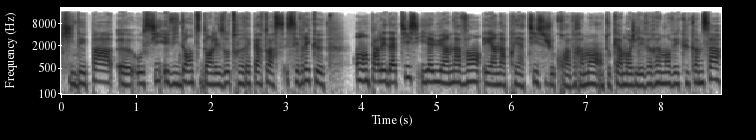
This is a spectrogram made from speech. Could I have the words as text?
qui n'est pas euh, aussi évidente dans les autres répertoires. C'est c'est vrai que on parlait d'Atis, il y a eu un avant et un après Atis, je crois vraiment. En tout cas, moi, je l'ai vraiment vécu comme ça.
